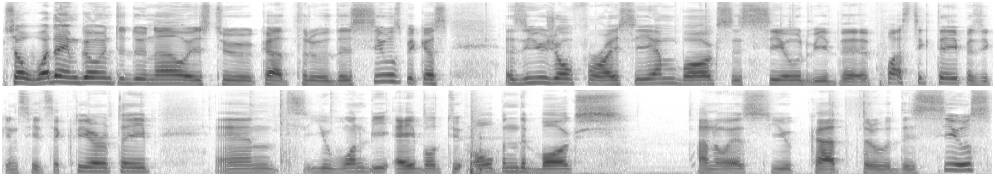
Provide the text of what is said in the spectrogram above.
So what I'm going to do now is to cut through the seals because as usual for ICM box is sealed with the plastic tape as you can see it's a clear tape and you won't be able to open the box unless you cut through these seals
